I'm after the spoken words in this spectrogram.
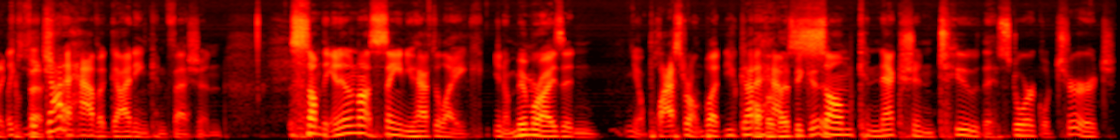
Like you got to have a guiding confession. Something. And I'm not saying you have to like, you know, memorize it and, you know, plaster on, but you got to have some connection to the historical church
